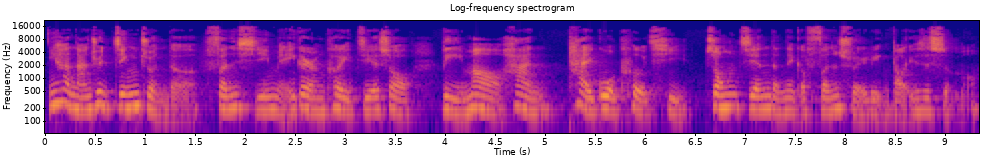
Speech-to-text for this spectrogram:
你很难去精准的分析每一个人可以接受礼貌和太过客气中间的那个分水岭到底是什么。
